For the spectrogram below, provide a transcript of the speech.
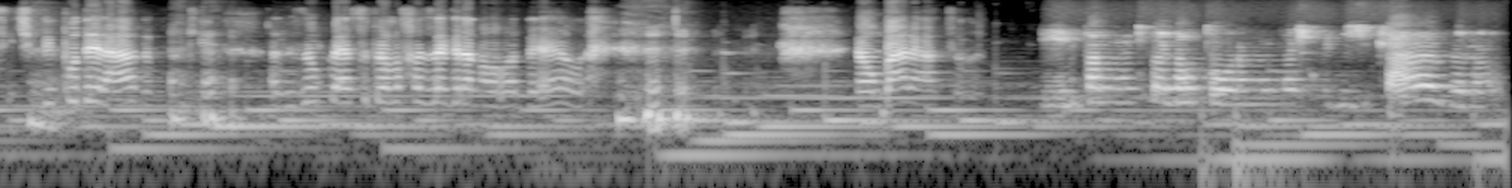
Se sentindo empoderada, porque às vezes eu peço para ela fazer a granola dela. é um barato, né? E ele tá muito mais autônomo nas coisas de casa, né?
